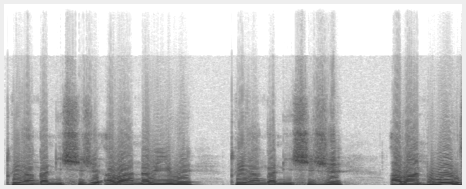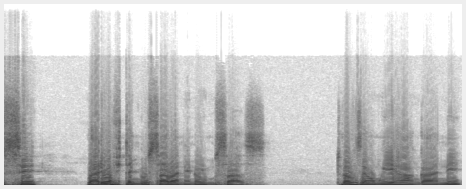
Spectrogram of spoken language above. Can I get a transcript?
twihanganishije abana biwe twihanganishije abantu bose bari bafitanye ubusabane n'uyu musaza. Turavuze ngo mwihangane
